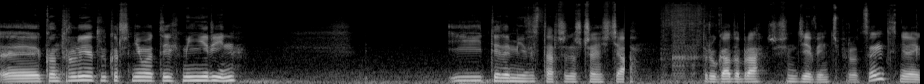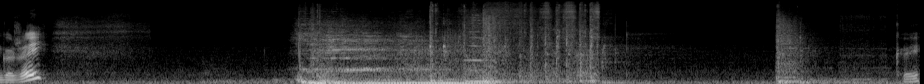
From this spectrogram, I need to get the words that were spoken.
Yy, kontroluję tylko, czy nie ma tych mini-rin. I tyle mi wystarczy do szczęścia. Druga, dobra, 69%, nie najgorzej. Okej.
